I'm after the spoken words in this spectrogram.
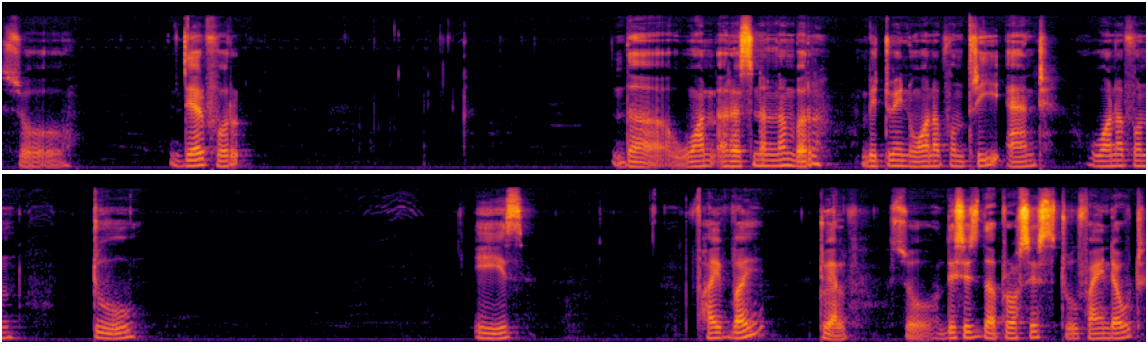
So therefore the one rational number between 1 upon 3 and 1 upon 2 is 5 by 12 so this is the process to find out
